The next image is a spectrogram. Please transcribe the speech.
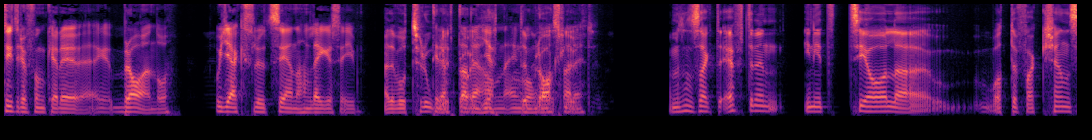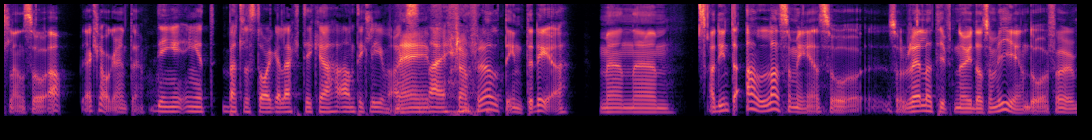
tyckte det funkade eh, bra ändå. Och Jacks slutscen när han lägger sig Ja, det var otroligt rätta där han en gång vaknade. Ja, Men som sagt, efter den initiala what the fuck-känslan så, ja, jag klagar inte. Det är inget, Battlestar Galactica antiklimax. Nej, framförallt inte det. Men ehm, ja, det är inte alla som är så, så relativt nöjda som vi är ändå. För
